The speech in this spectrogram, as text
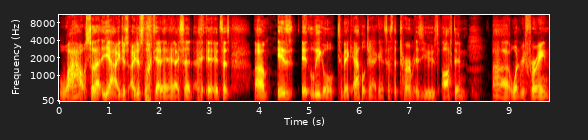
Wow. So that yeah, I just I just looked at it and I said it says um, is it legal to make applejack? And it says the term is used often uh, when referring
